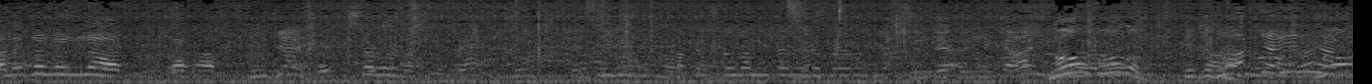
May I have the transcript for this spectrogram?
Kaleden önüne var. Bak bak. Yetişler onu. Ne oldu oğlum? Amca bilmiyorum.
